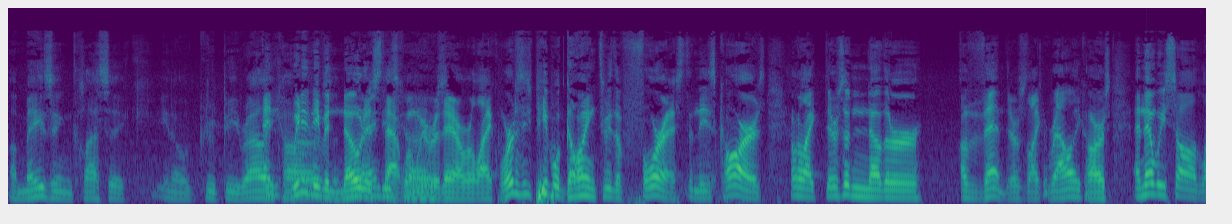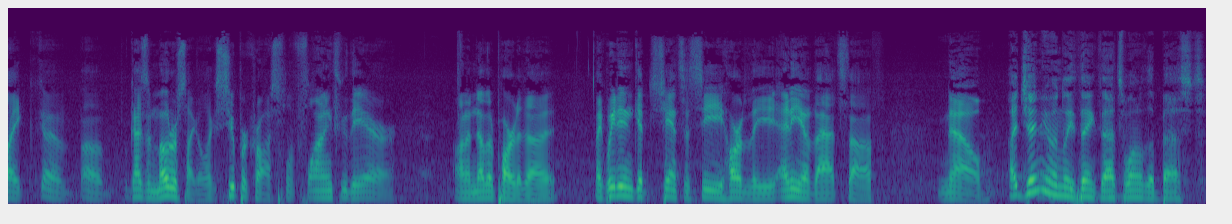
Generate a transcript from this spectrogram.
amazing classic, you know, Group B rally And cars. we didn't even notice 90s that when we were there. We're like, where's these people going through the forest in these cars? And we're like, there's another event. There's like rally cars, and then we saw like uh, uh, guys on motorcycle, like Supercross, fl- flying through the air on another part of the. Like we didn't get a chance to see hardly any of that stuff. No, I genuinely think that's one of the best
